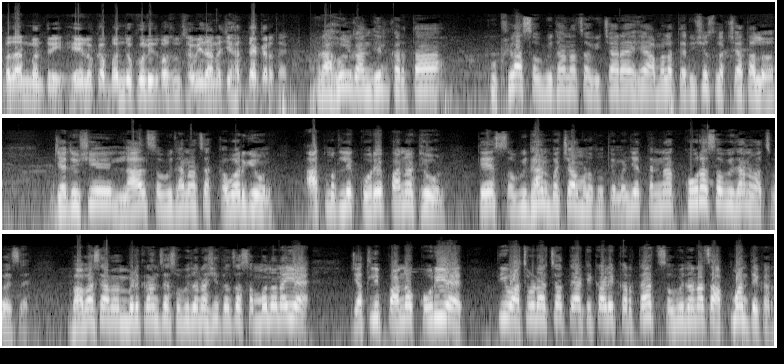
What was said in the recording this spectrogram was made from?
प्रधानमंत्री हे लोक बंद खोलीत बसून संविधानाची हत्या करत आहेत. राहुल गांधींकरता कुठला संविधानाचा विचार आहे हे आम्हाला त्या दिवशीच लक्षात आलं. ज्या दिवशी लाल संविधानाचा कवर घेऊन आतमधले कोरे पानं ठेवून ते संविधान बचाव म्हणत होते. म्हणजे त्यांना कोरं संविधान वाचवायचं आहे. बाबासाहेब आंबेडकरांच्या संविधानाशी त्यांचा संबंध नाही आहे ज्यातली पानं कोरी आहेत ती वाचवण्याचा त्या ठिकाणी करतायत संविधानाचा अपमान ते करतायत.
